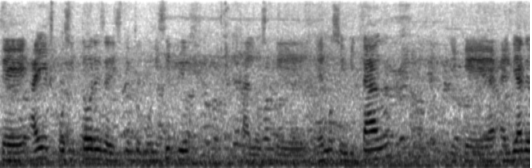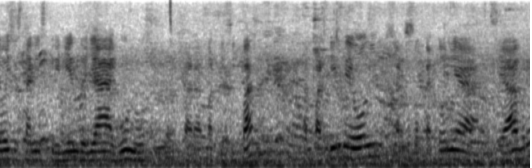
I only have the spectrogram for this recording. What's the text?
que hay expositores de distintos municipios a los que hemos invitado y que el día de hoy se están inscribiendo ya algunos para participar. A partir de hoy la convocatoria se abre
